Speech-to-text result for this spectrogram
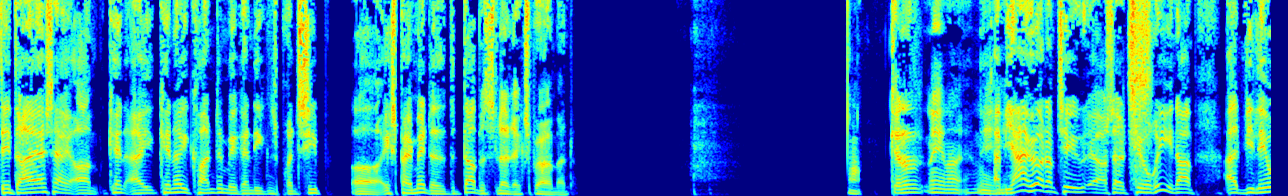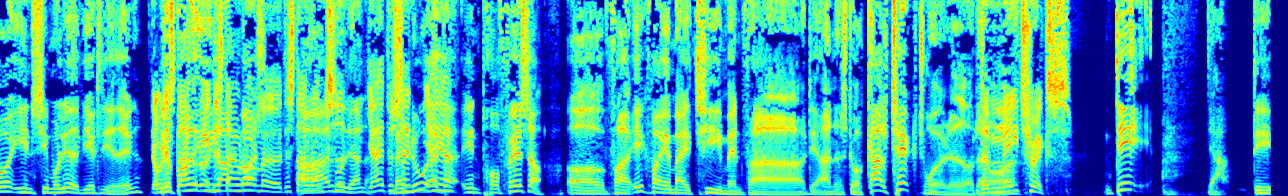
Det drejer sig om, kender I, kender I kvantemekanikkens princip og eksperimentet The Double Slit Experiment? Kender du? Nej, nej, nej. Jamen, jeg har hørt om te- altså, teorien om, at vi lever i en simuleret virkelighed, ikke? Jo, har det snakker det snakker om, øh, det snakker om alt tid. Ja, du men sagde- nu ja, er ja. der en professor, og fra, ikke fra MIT, men fra det andet store. Carl Tech, tror jeg, det hedder. The derovre. Matrix. Det, ja, det.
